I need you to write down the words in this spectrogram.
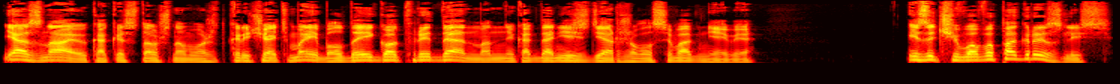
Я знаю, как истошно может кричать Мейбл, да и Готфри Денман никогда не сдерживался в гневе. Из-за чего вы погрызлись?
